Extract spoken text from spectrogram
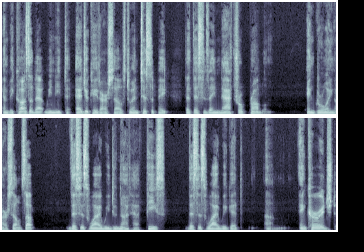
And because of that, we need to educate ourselves to anticipate that this is a natural problem in growing ourselves up. This is why we do not have peace. This is why we get um, encouraged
